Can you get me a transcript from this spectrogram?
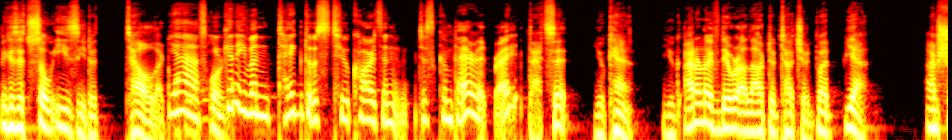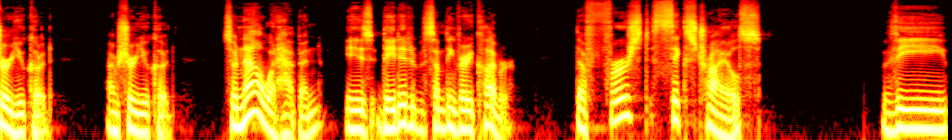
because it's so easy to tell like yeah okay, you can even take those two cards and just compare it right? That's it. You can. You i don't know if they were allowed to touch it but yeah i'm sure you could. I'm sure you could. So now what happened is they did something very clever. The first six trials the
